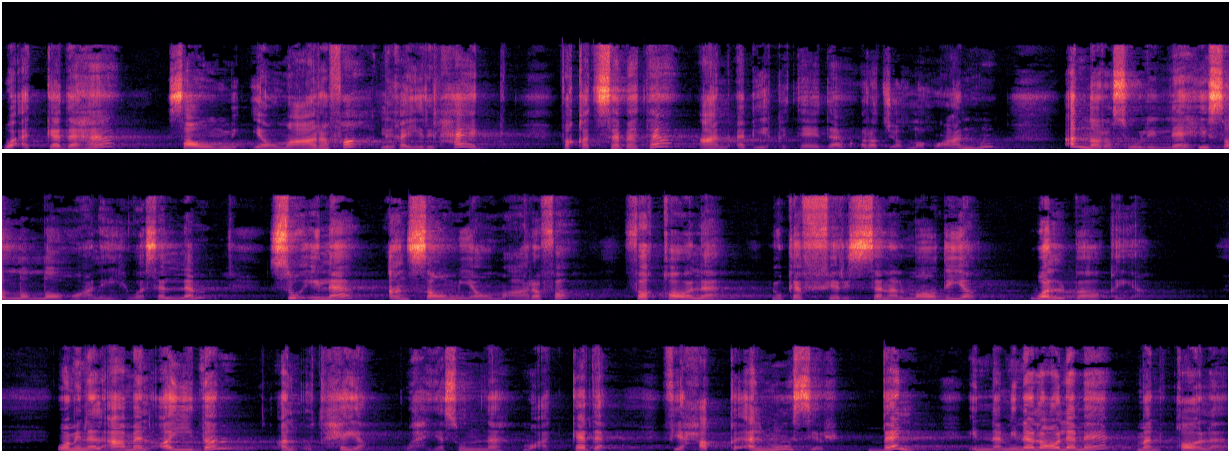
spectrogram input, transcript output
وأكدها صوم يوم عرفة لغير الحاج. فقد ثبت عن أبي قتادة رضي الله عنه أن رسول الله صلى الله عليه وسلم سئل عن صوم يوم عرفة فقال يكفر السنة الماضية والباقية. ومن الأعمال أيضا الأضحية وهي سنة مؤكدة. في حق الموسر بل إن من العلماء من قال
